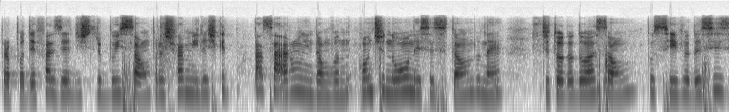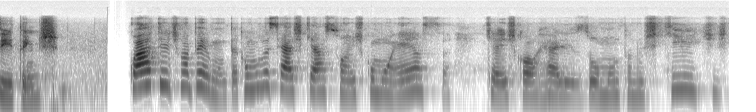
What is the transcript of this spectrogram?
para poder fazer a distribuição para as famílias que passaram, então continuam necessitando né, de toda a doação possível desses itens. Quarta e última pergunta: como você acha que ações como essa, que a escola realizou montando os kits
